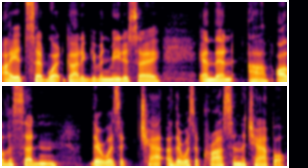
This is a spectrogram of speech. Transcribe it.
I had said what God had given me to say. And then uh, all of a sudden, there was a cha- uh, there was a cross in the chapel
